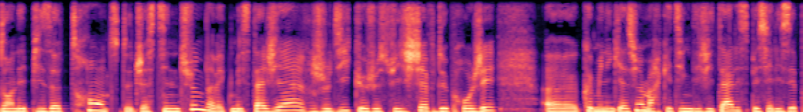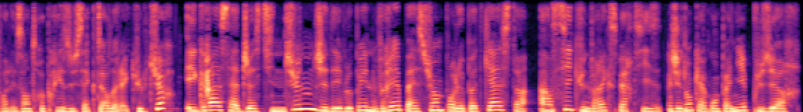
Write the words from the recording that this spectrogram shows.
Dans l'épisode 30 de Justin Tunes avec mes stagiaires, je dis que je suis chef de projet communication et marketing digital spécialisé pour les entreprises du secteur de la culture. Et grâce à Justin Tunes, j'ai développé une vraie passion pour le podcast ainsi qu'une vraie expertise. J'ai donc accompagné plusieurs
